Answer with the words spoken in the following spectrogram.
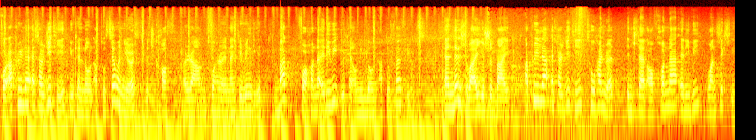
For Aprilia SRGT, you can loan up to 7 years which costs around 290 ringgit. But for Honda ADV, you can only loan up to 5 years. And that is why you should buy Aprilia SRGT 200 instead of Honda ADV 160.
